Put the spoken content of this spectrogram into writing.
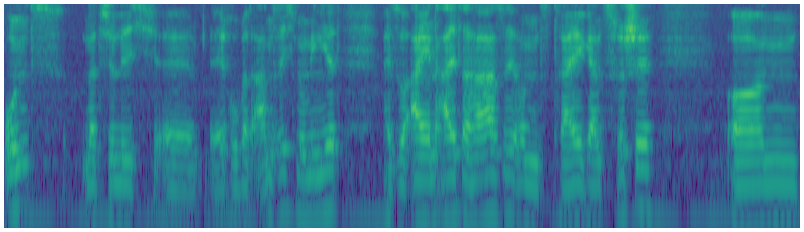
und natürlich äh, Robert Andrich nominiert. Also ein alter Hase und drei ganz frische. Und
